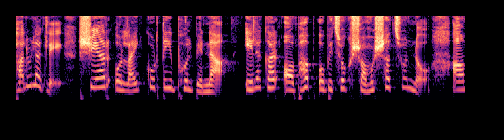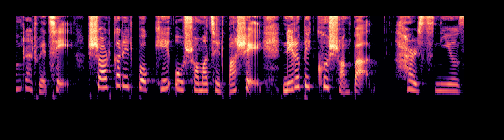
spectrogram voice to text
ভালো লাগলে শেয়ার ও লাইক করতেই ভুলবেন না। এলাকার অভাব, অভিযোগ, সমস্যার জন্য আমরা রয়েছি। সরকারের পক্ষে ও সমাজের পাশে নিরপেক্ষ সংবাদ। হার্স নিউজ।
